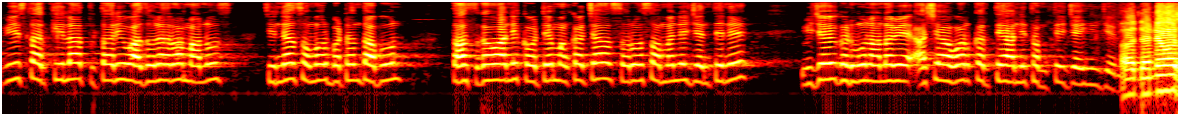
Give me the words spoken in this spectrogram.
वीस तारखेला तुतारी वाजवणारा माणूस चिन्हासमोर बटन दाबून तासगाव आणि कवटेमंकाच्या सर्वसामान्य जनतेने विजय घडवून आणावे असे आवाहन करते आणि थांबते. जय हिंद जय धन्यवाद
